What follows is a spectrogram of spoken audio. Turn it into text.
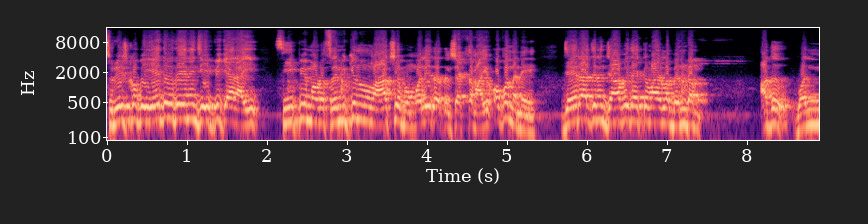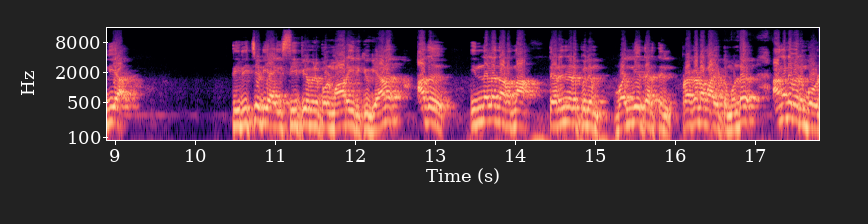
സുരേഷ് ഗോപി ഏത് വിധേയനെയും ജയിപ്പിക്കാനായി സി പി എം അവിടെ ശ്രമിക്കുന്നു എന്നുള്ള ആക്ഷേപം വലിയ തരത്തിൽ ശക്തമായി. ഒപ്പം തന്നെ ജയരാജനും ജാവേദേക്കറുമായുള്ള ബന്ധം അത് വലിയ തിരിച്ചടിയായി സി പി എമ്മിന് ഇപ്പോൾ മാറിയിരിക്കുകയാണ്. അത് ഇന്നലെ നടന്ന തെരഞ്ഞെടുപ്പിലും വലിയ തരത്തിൽ പ്രകടമായിട്ടുമുണ്ട്. അങ്ങനെ വരുമ്പോൾ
